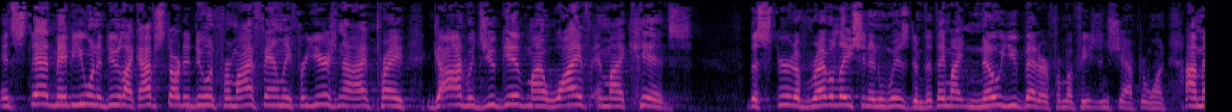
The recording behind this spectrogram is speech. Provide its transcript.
Instead, maybe you want to do like I've started doing for my family for years now. I've prayed, God, would you give my wife and my kids the spirit of revelation and wisdom that they might know you better from Ephesians chapter 1. I'm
